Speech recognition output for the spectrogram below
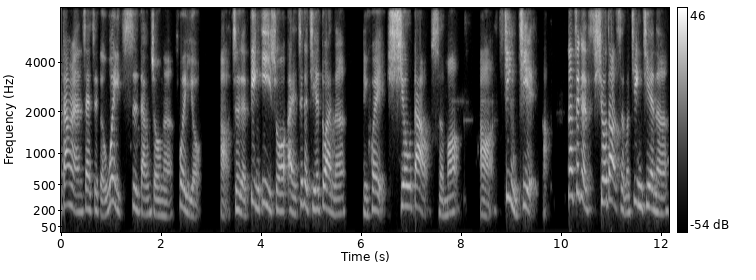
当然，在这个位次当中呢，会有啊这个定义说，哎，这个阶段呢，你会修到什么啊境界啊？那这个修到什么境界呢？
